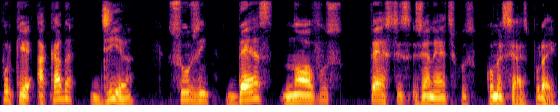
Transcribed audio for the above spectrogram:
porque a cada dia surgem 10 novos testes genéticos comerciais por aí.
